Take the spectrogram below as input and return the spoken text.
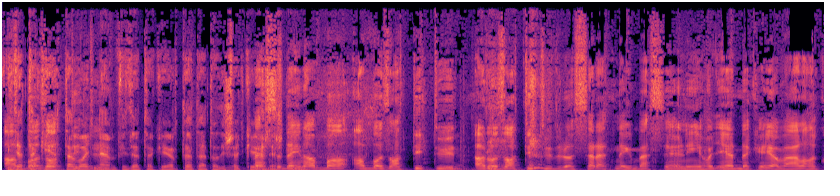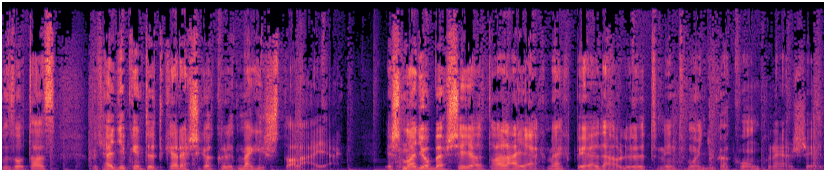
fizetek érte, vagy nem fizetek érte, tehát az is egy kérdés. Persze, de én abba, abba az attitűd, arról az attitűdről szeretnék beszélni, hogy érdekelje a vállalkozót az, hogyha egyébként őt keresik, akkor őt meg is találják. És nagyobb eséllyel találják meg például őt, mint mondjuk a konkurensét.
